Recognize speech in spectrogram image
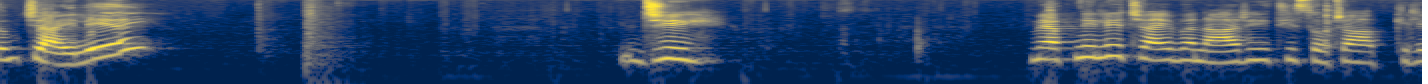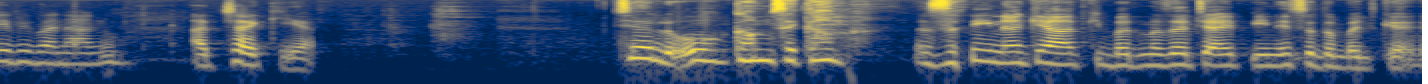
तुम चाय ले आई? जी। मैं अपने लिए चाय बना रही थी सोचा आपके लिए भी बना लूँ। अच्छा किया। चलो कम से कम जरीना के हाथ की बदमजा चाय पीने से तो बच गए।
